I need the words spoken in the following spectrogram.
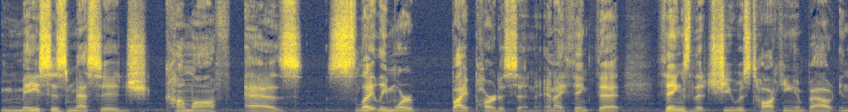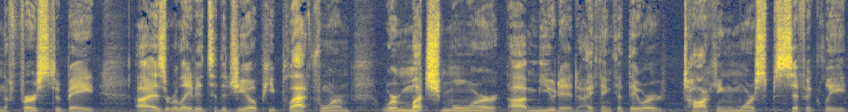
Mace's message come off as slightly more bipartisan, and I think that things that she was talking about in the first debate uh, as it related to the GOP platform were much more uh, muted. I think that they were talking more specifically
